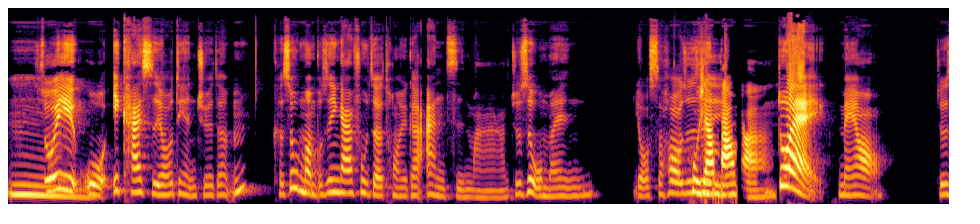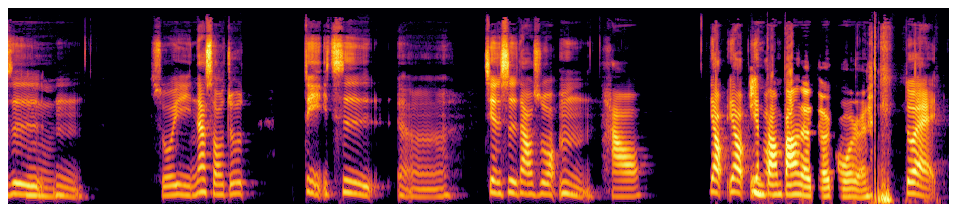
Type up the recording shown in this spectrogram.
嗯，所以我一开始有点觉得，嗯，可是我们不是应该负责同一个案子吗？就是我们有时候、就是、互相帮忙，对，没有，就是嗯，嗯，所以那时候就第一次，呃，见识到说，嗯，好，要要硬邦邦的德国人，对，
